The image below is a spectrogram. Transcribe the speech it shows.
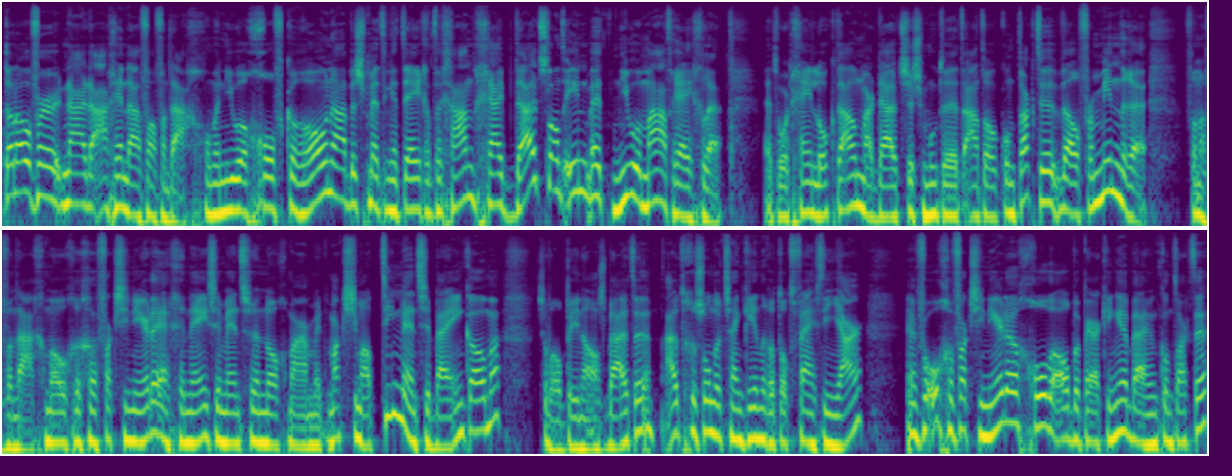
Dan over naar de agenda van vandaag. Om een nieuwe golf coronabesmettingen tegen te gaan, grijpt Duitsland in met nieuwe maatregelen. Het wordt geen lockdown, maar Duitsers moeten het aantal contacten wel verminderen. Vanaf vandaag mogen gevaccineerde en genezen mensen nog maar met maximaal 10 mensen bijeenkomen, zowel binnen als buiten. Uitgezonderd zijn kinderen tot 15 jaar. En voor ongevaccineerden golden al beperkingen bij hun contacten.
